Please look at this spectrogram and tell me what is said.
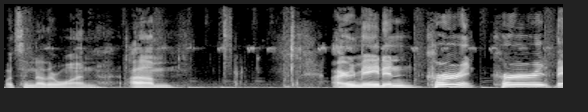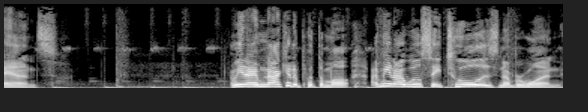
What's another one? Um, Iron Maiden. Current, current bands. I mean, I'm not going to put them all. I mean, I will say Tool is number one.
